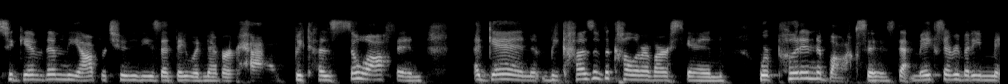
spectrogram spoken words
to give them the opportunities that they would never have. Because so often, again, because of the color of our skin, we're put into boxes that makes everybody ma-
